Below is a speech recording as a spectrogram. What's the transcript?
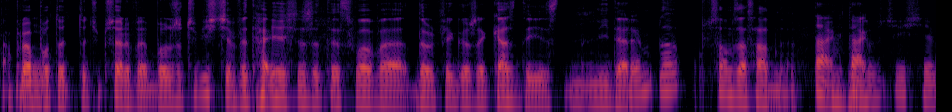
A propos, to, to ci przerwę, bo rzeczywiście wydaje się, że te słowa Dolfiego, że każdy jest liderem, no, są zasadne. Tak, mhm. tak, rzeczywiście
